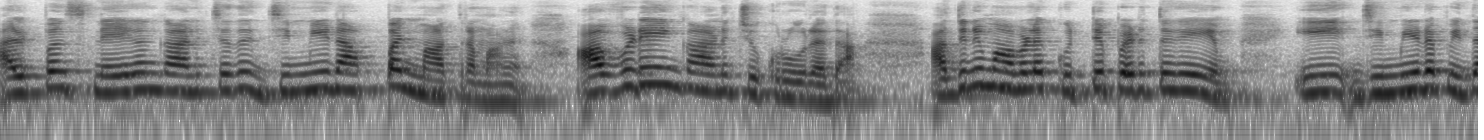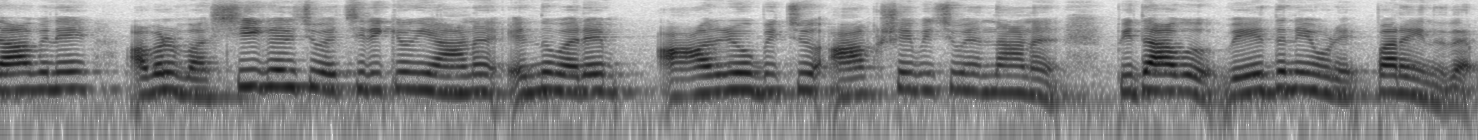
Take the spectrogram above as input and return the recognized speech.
അല്പം സ്നേഹം കാണിച്ചത് ജിമ്മിയുടെ അപ്പൻ മാത്രമാണ്. അവിടെയും കാണിച്ചു ക്രൂരത. അതിനും അവളെ കുറ്റപ്പെടുത്തുകയും ഈ ജിമ്മിയുടെ പിതാവിനെ അവൾ വശീകരിച്ചു വച്ചിരിക്കുകയാണ് എന്ന് വരെ ആരോപിച്ചു ആക്ഷേപിച്ചു എന്നാണ് പിതാവ് വേദനയോടെ പറയുന്നത്.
